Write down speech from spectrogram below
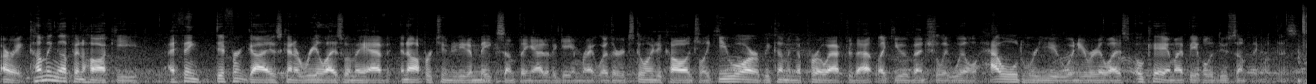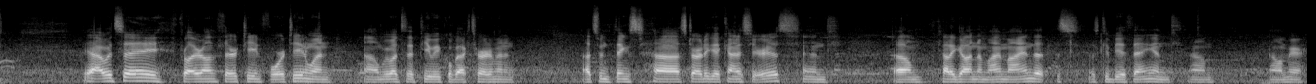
All right, coming up in hockey, I think different guys kind of realize when they have an opportunity to make something out of the game, right? Whether it's going to college like you are, becoming a pro after that like you eventually will. How old were you when you realized, okay, I might be able to do something with this? Yeah, I would say probably around 13, 14 when um, we went to the Pee Wee Quebec tournament, and that's when things uh, started to get kind of serious, and um, kind of got into my mind that this, this could be a thing, and um, now I'm here.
